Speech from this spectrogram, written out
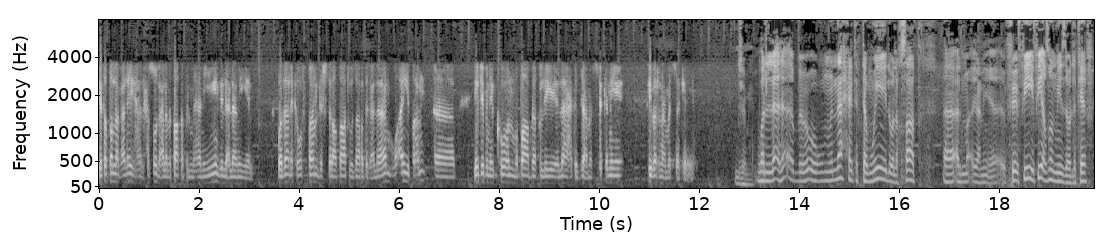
يتطلب عليها الحصول على بطاقة المهنيين للإعلاميين وذلك وفقا لاشتراطات وزارة الإعلام وأيضا يجب أن يكون مطابق للائحة الدعم السكني في برنامج سكني. جميل. وال- ومن ناحية التمويل والإقساط آه، الم- يعني آه، في في في أظن ميزة ولا كيف؟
